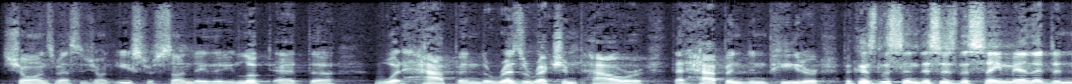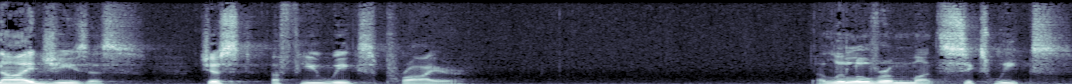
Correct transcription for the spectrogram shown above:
Sean's message on Easter Sunday that he looked at the, what happened, the resurrection power that happened in Peter. Because listen, this is the same man that denied Jesus just a few weeks prior. A little over a month, six weeks.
